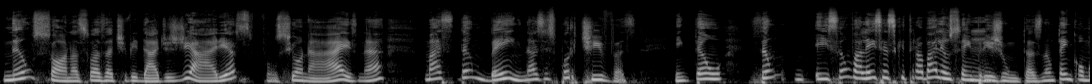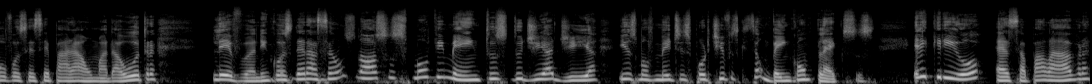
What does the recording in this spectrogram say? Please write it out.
não só nas suas atividades diárias, funcionais, né? Mas também nas esportivas. Então, são, e são valências que trabalham sempre hum. juntas. Não tem como você separar uma da outra, levando em consideração os nossos movimentos do dia a dia e os movimentos esportivos, que são bem complexos. Ele criou essa palavra,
